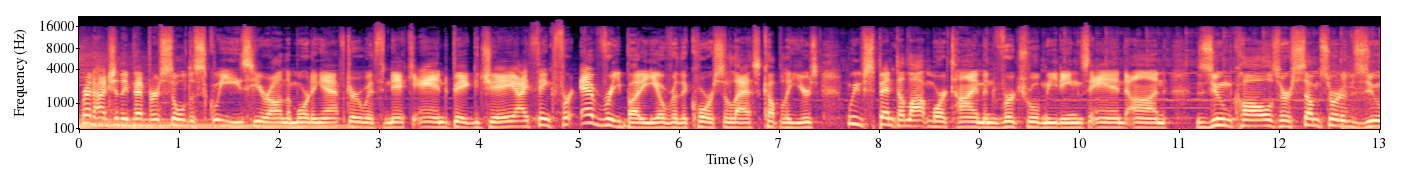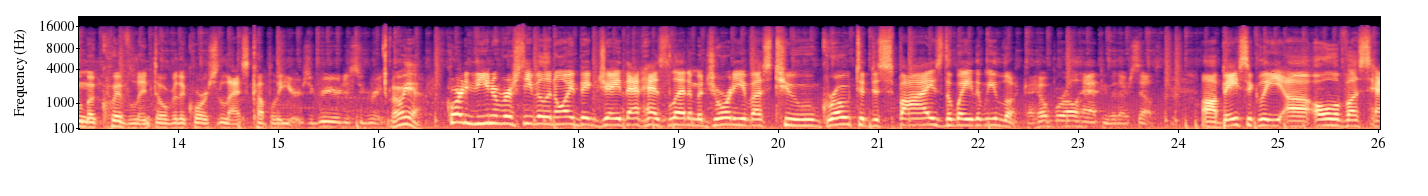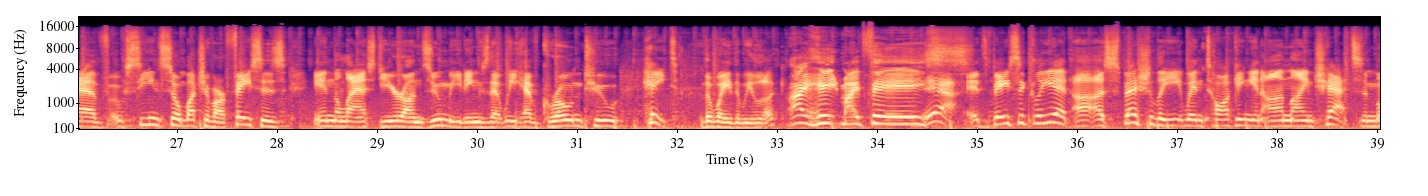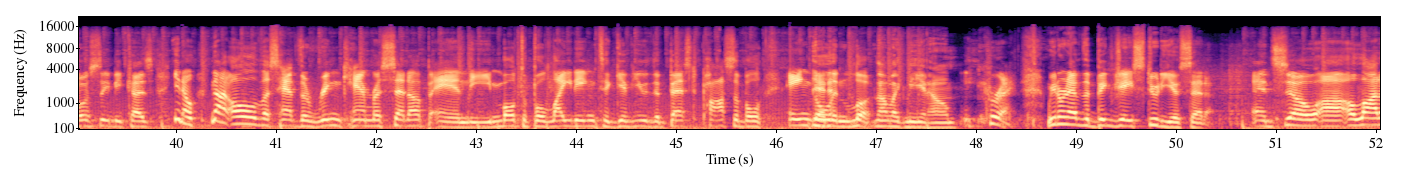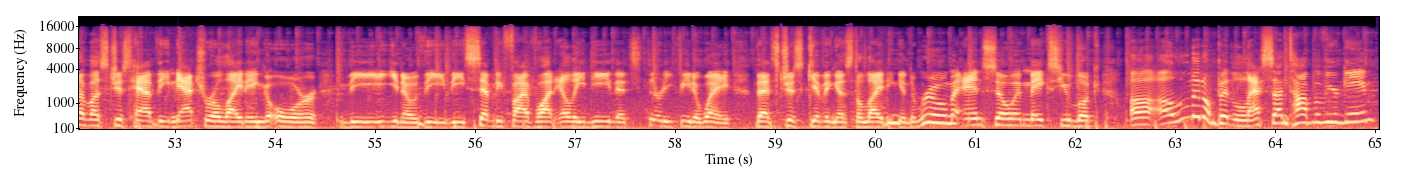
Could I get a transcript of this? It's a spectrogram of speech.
Red Hot Chili Peppers Soul to Squeeze here on the morning after with Nick and Big J. I think for everybody over the course of the last couple of years, we've spent a lot more time in virtual meetings and on Zoom calls or some sort of Zoom equivalent over the course of the last couple of years. Agree or disagree? Oh yeah. According to the University of Illinois, Big J, that has led a majority of us to grow to despise the way that we look. I hope we're all happy with ourselves. Uh, basically, uh, all of us have seen so much of our faces in the last year on Zoom meetings that we have grown to hate the way that we look. I hate my face. Yeah, it's basically it, uh, especially when talking in online chats, and mostly because, you know, not all of us have the ring camera set up and the multiple lighting to give you the best possible angle Yeah, and look. Not like me at home. Correct. We don't have the Big J studio setup. And so uh, a lot of us just have the natural lighting or the, you know, the, the 75 watt LED that's 30 feet away that's just giving us the lighting in the room. And so it makes you look look uh, a little bit less on top of your game.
